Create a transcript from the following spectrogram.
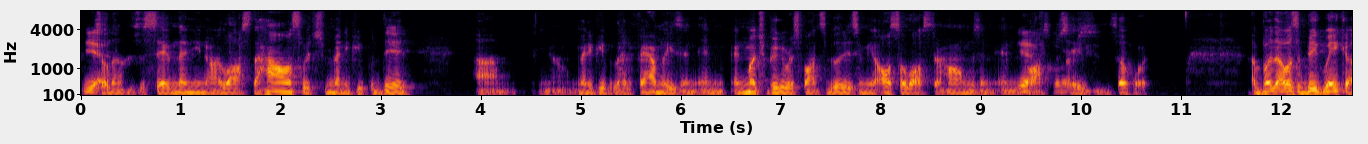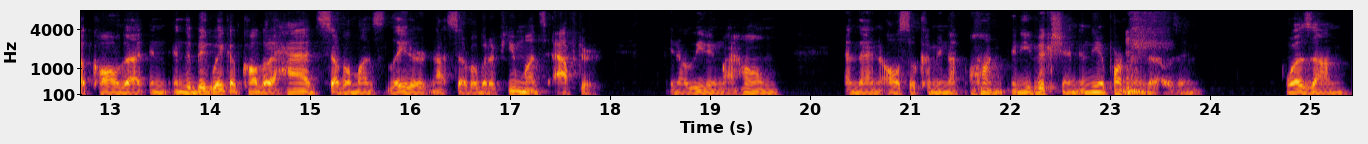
Yeah. So then it was just saving. Then you know, I lost the house, which many people did. Um, you know, many people that had families and, and and much bigger responsibilities than me also lost their homes and, and Yeah, lost their savings and so forth. Uh, But that was a big wake up call that, and, and the big wake up call that I had several months later, not several, but a few months after, you know, leaving my home and then also coming up on an eviction in the apartment that I was in was um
